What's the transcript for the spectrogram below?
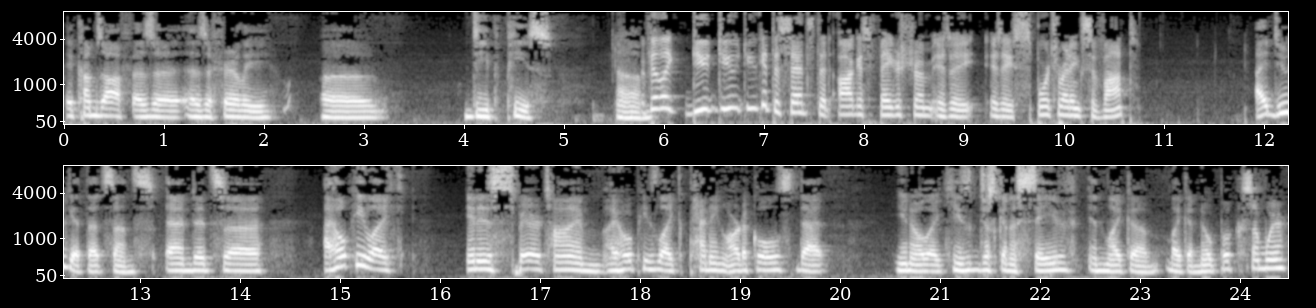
it comes off as a as a fairly uh, deep piece. Um, I feel like do you do you, do you get the sense that August Fagerstrom is a is a sports writing savant? I do get that sense, and it's. Uh, I hope he like in his spare time. I hope he's like penning articles that you know, like he's just gonna save in like a like a notebook somewhere,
